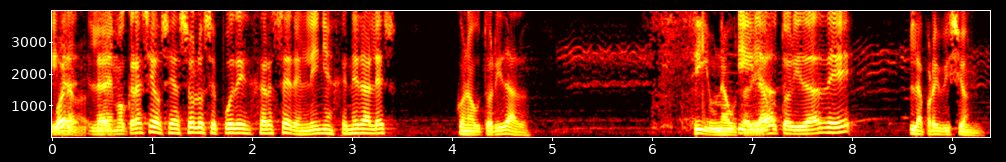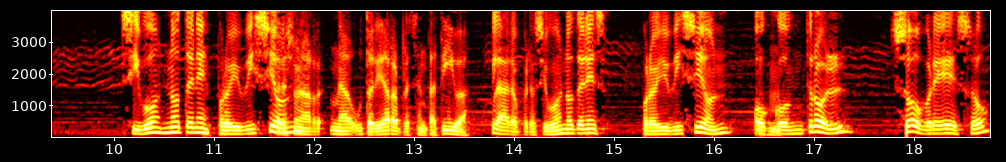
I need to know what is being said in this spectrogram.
Y Bueno, la, la es- democracia, o sea, solo se puede ejercer en líneas generales con autoridad. sí, una Y la autoridad. autoridad de la prohibición. Si vos no tenés prohibición, Pero es una, autoridad representativa. claro, pero si vos no tenés prohibición o control sobre eso,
